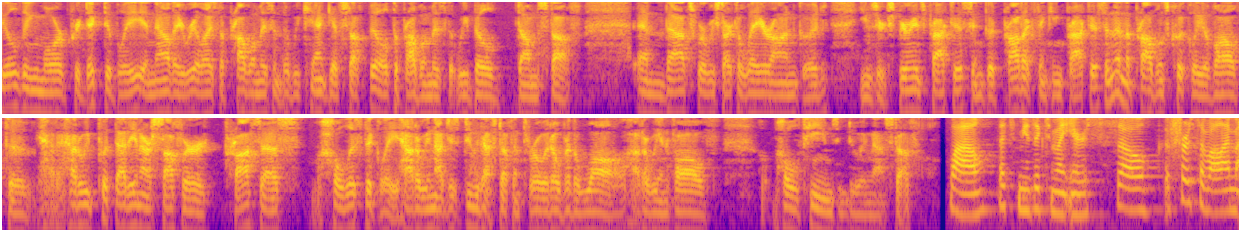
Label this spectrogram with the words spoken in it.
building more predictably and now they realize the problem isn't that we can't get stuff built the problem is that we build dumb stuff and that's where we start to layer on good user experience practice and good product thinking practice. And then the problems quickly evolve to how, do, how do we put that in our software process holistically? How do we not just do that stuff and throw it over the wall? How do we involve whole teams in doing that stuff? Wow, that's music to my ears. So, first of all, I'm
